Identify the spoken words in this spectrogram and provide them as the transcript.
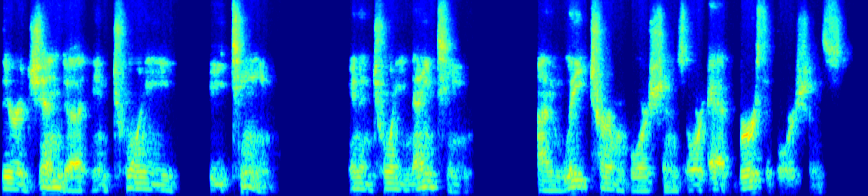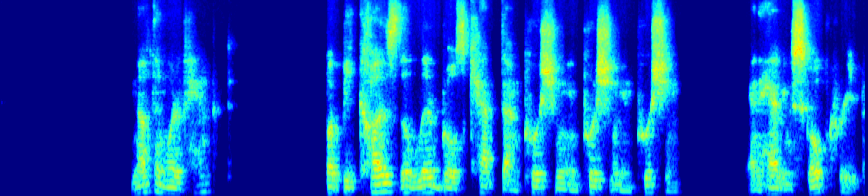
their agenda in 2018 and in 2019 on late term abortions or at birth abortions, nothing would have happened. But because the liberals kept on pushing and pushing and pushing and having scope creep,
